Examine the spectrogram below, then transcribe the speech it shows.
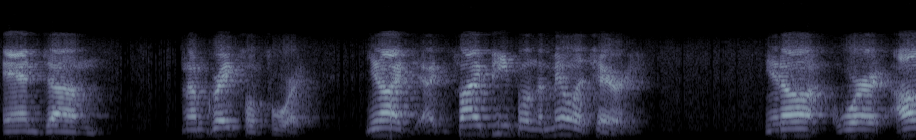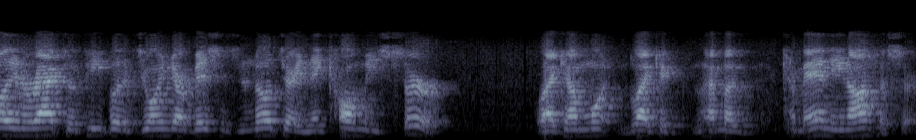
and um, I'm grateful for it. You know, I, I find people in the military, you know, where I'll interact with people that joined our business in the military, and they call me sir, like I'm like a, I'm a commanding officer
